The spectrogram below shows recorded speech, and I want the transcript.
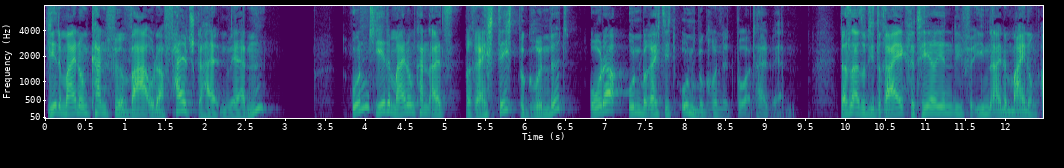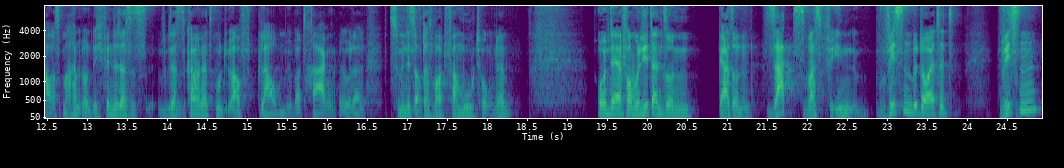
Jede Meinung kann für wahr oder falsch gehalten werden. Und jede Meinung kann als berechtigt, begründet oder unberechtigt, unbegründet beurteilt werden. Das sind also die drei Kriterien, die für ihn eine Meinung ausmachen. Und ich finde, das, ist, das kann man ganz gut auf Glauben übertragen. Oder zumindest auf das Wort Vermutung. Ne? Und er formuliert dann so einen, ja, so einen Satz, was für ihn Wissen bedeutet. Wissen,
